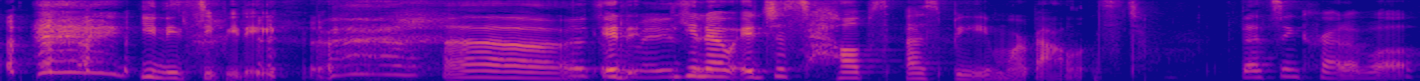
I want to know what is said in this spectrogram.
you need CBD. Uh, it, you know, it just helps us be more balanced. That's incredible.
